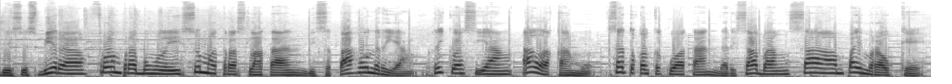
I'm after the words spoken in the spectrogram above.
This is Bira from Prabungli, Sumatera Selatan di setahun riang. Request yang ala kamu. Satukan kekuatan dari Sabang sampai Merauke.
